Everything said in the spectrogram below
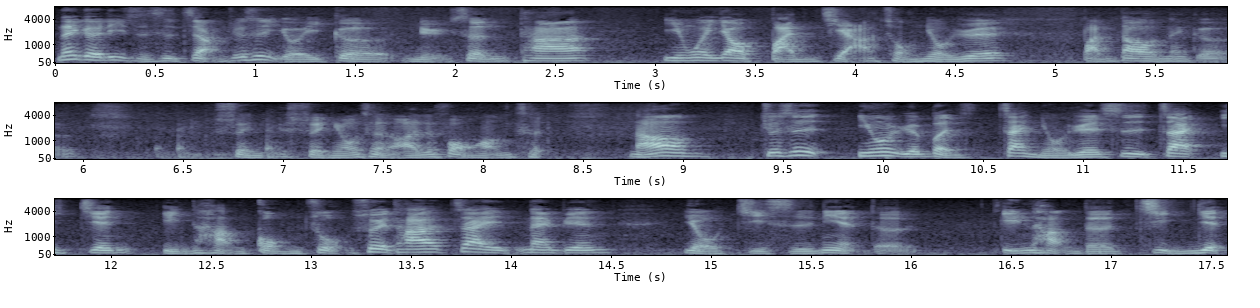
那个例子是这样，就是有一个女生，她因为要搬家，从纽约搬到那个水水牛城还是凤凰城，然后。就是因为原本在纽约是在一间银行工作，所以她在那边有几十年的银行的经验，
